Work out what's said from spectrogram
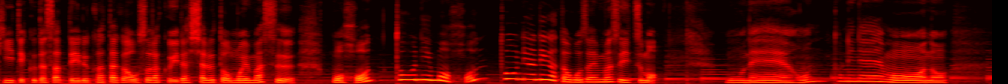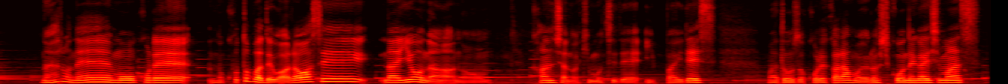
聞いてくださっている方がおそらくいらっしゃると思います。もう本当にもう本当にありがとうございますいつも。もうね本当にねもうあのなんやろねもうこれあの言葉では表せないようなあの感謝の気持ちでいっぱいです。まあどうぞこれからもよろしくお願いします。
